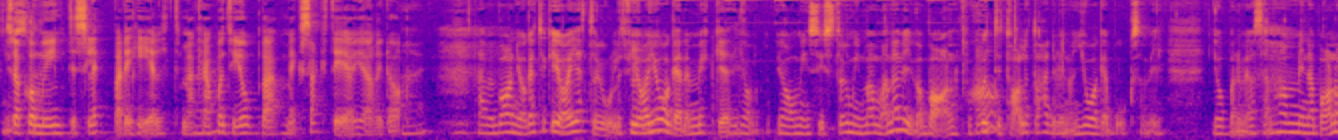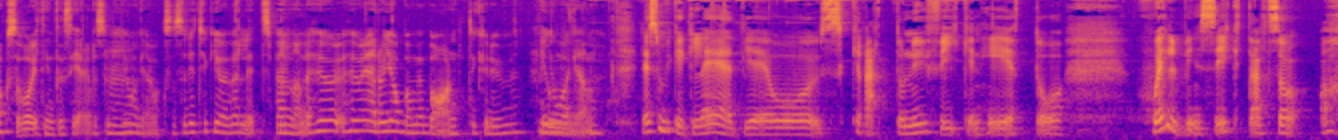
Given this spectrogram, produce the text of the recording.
Så jag kommer ju inte släppa det helt, men jag kanske inte jobbar med exakt det jag gör idag. Nej. Det här med barnyoga tycker jag är jätteroligt för jag Mm. yogade mycket, jag, jag och min syster och min mamma när vi var barn. På 70-talet då hade vi någon yogabok som vi jobbade med och sen har mina barn också varit intresserade så vi Mm. yogar också. Så det tycker jag är väldigt spännande. Hur, hur är det att jobba med barn tycker du med Jo. yogan? Det är så mycket glädje och skratt och nyfikenhet och självinsikt. Alltså, åh,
